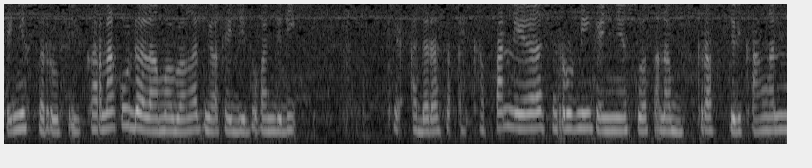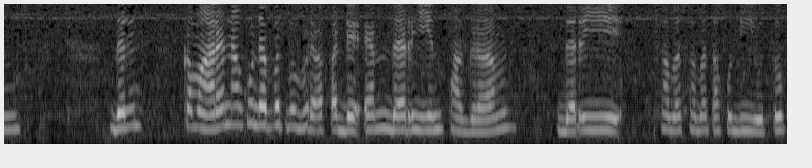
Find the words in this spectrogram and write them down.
Kayaknya seru sih. Karena aku udah lama banget nggak kayak gitu kan. Jadi kayak ada rasa eh kapan ya? Seru nih kayaknya suasana bushcraft jadi kangen. Dan kemarin aku dapat beberapa DM dari Instagram dari sahabat-sahabat aku di YouTube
